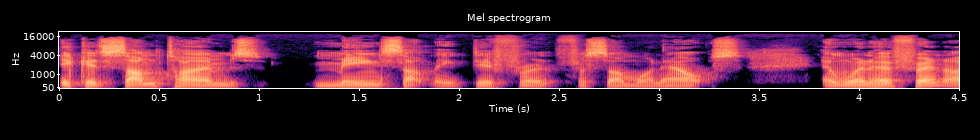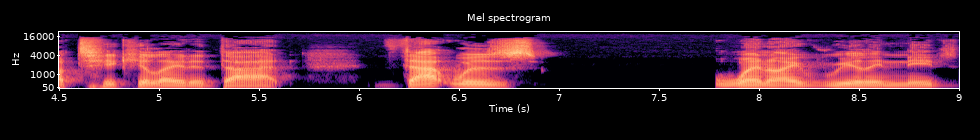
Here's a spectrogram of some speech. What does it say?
it could sometimes mean something different for someone else. And when her friend articulated that, that was when I really needed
